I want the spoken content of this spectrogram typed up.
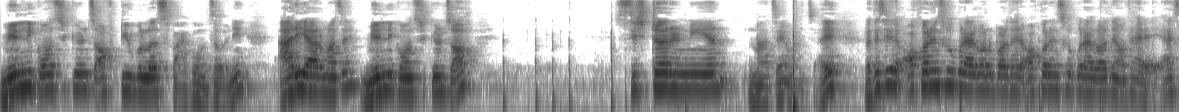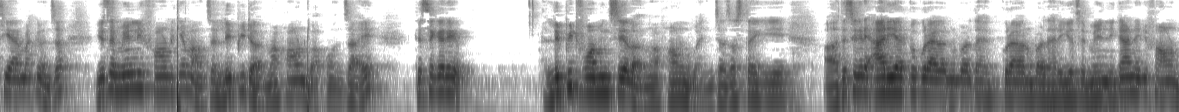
मेनली कन्सिक्वेन्स अफ ट्युबुलस भएको हुन्छ भने आरइआरमा चाहिँ मेनली कन्सिक्वेन्स अफ सिस्टर्नियनमा चाहिँ हुन्छ है? र त्यसै गरी अकरेन्सको कुरा गर्नु पर्दाखेरि अकरेन्सको कुरा गर्दै आउँदाखेरि एसिआरमा के हुन्छ? यो चाहिँ मेनली फाउन्ड केमा हुन्छ? लिपिडहरूमा फाउन्ड भएको हुन्छ है? त्यसै गरी लिपिड फर्मिङ सेलहरूमा फाउन्ड भनिन्छ जस्तै कि त्यसै गरी आरइआरको कुरा गर्नुपर्दा कुरा गर्नुपर्दाखेरि यो चाहिँ मेनली कहाँनिर फाउन्ड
